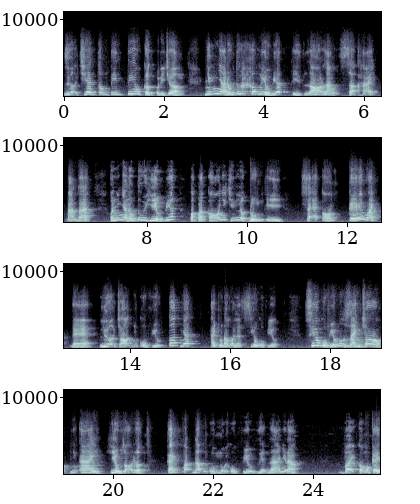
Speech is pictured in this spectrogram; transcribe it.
dựa trên thông tin tiêu cực của thị trường những nhà đầu tư không hiểu biết thì lo lắng, sợ hãi bán ra. Còn những nhà đầu tư hiểu biết hoặc là có những chiến lược đúng thì sẽ có kế hoạch để lựa chọn những cổ phiếu tốt nhất, hay chúng ta gọi là siêu cổ phiếu. Siêu cổ phiếu nó dành cho những ai hiểu rõ được cái vận động của mỗi cổ phiếu diễn ra như nào. Vậy có một cái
